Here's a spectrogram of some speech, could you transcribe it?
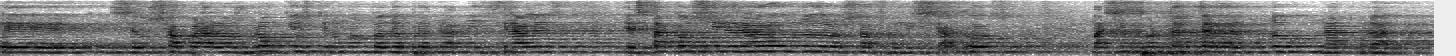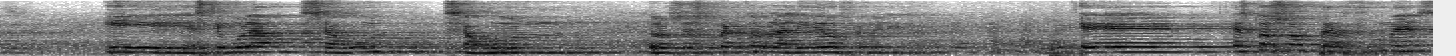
eh, se usa para los bronquios, tiene un montón de propiedades medicinales, está considerado uno de los afrodisíacos más importantes del mundo natural y estimula, según, según los expertos, la libido femenina. Eh, estos son perfumes,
